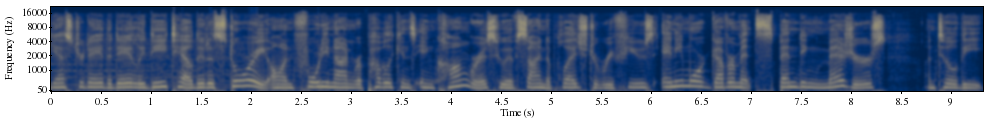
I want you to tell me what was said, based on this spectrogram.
Yesterday, the Daily Detail did a story on 49 Republicans in Congress who have signed a pledge to refuse any more government spending measures until the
